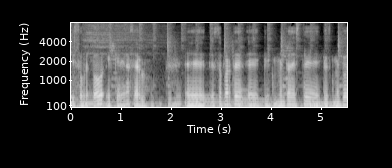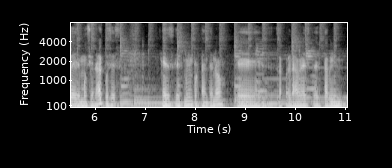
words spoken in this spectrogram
y sobre todo el querer hacerlo. Eh, esta parte eh, que comenta de este que les comento de emocional pues es es, muy importante, ¿no? Eh, la palabra esta está bien,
